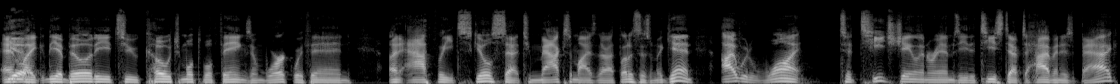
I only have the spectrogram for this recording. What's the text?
And yeah. like the ability to coach multiple things and work within an athlete's skill set to maximize their athleticism. Again, I would want to teach Jalen Ramsey the T step to have in his bag,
